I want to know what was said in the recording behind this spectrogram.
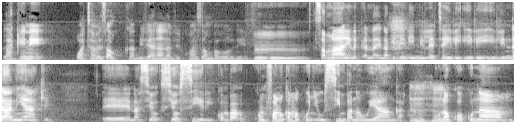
lakini wataweza kukabiliana na vikwazo ambavyo vipo. mm. samani inabidi nilete ili, ili, ili ndani yake e, na sio sio siri kwamba kwa mfano kama kwenye usimba na uyanga mm-hmm. kunakuwa kuna mm,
